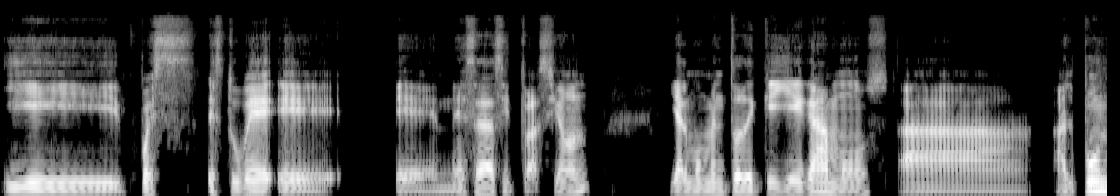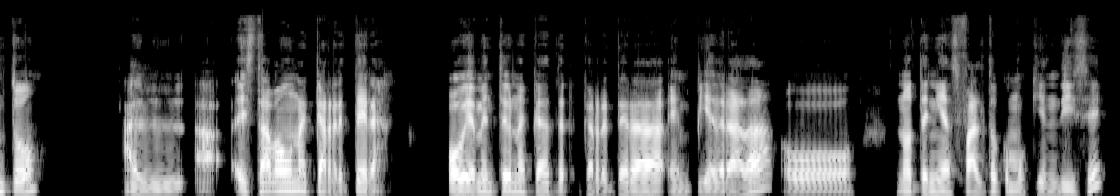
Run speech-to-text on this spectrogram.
Y pues estuve eh, en esa situación y al momento de que llegamos a, al punto, al, estaba una carretera, obviamente una carretera empiedrada o no tenía asfalto como quien dice.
